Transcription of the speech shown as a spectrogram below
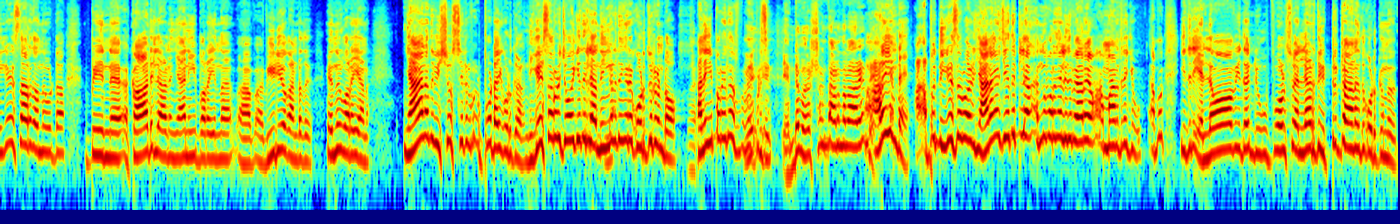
നികേഷ് സാർ തന്നുവിട്ട പിന്നെ കാർഡിലാണ് ഞാൻ ഈ പറയുന്ന വീഡിയോ കണ്ടത് എന്ന് പറയുകയാണ്. ഞാനത് വിശ്വസിച്ചിട്ട് റിപ്പോർട്ടായി കൊടുക്കുകയാണ്. നികേഷ് സാറോട് ചോദിക്കത്തില്ല നിങ്ങൾ ഇതിങ്ങനെ കൊടുത്തിട്ടുണ്ടോ? അല്ല ഈ പറയുന്ന എന്റെ വേർഷൻ എന്താണെന്ന് അറിയണ്ടേ? അറിയണ്ടേ? അപ്പൊ നികേഷ് സാർ ഞാനങ്ങനെ ചെയ്തിട്ടില്ല എന്ന് പറഞ്ഞാൽ ഇത് വേറെ മാനത്തിലേക്ക് പോകും. അപ്പം ഇതിൽ എല്ലാവിധ ലൂപ്പോൾസും എല്ലായിടത്തും ഇട്ടിട്ടാണ് ഇത് കൊടുക്കുന്നത്.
